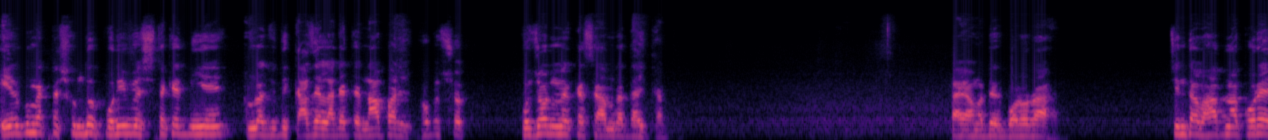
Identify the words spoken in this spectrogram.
এরকম একটা সুন্দর পরিবেশটাকে নিয়ে আমরা যদি কাজে লাগাতে না পারি, ভবিষ্যৎ প্রজন্মের কাছে আমরা দায়ী থাকব। তাই আমাদের বড়রা চিন্তা ভাবনা করে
